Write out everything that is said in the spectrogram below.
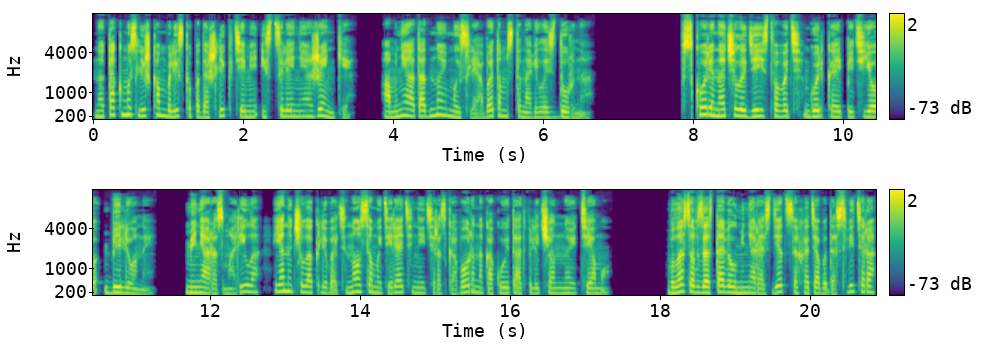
Но так мы слишком близко подошли к теме исцеления Женьки. а мне от одной мысли об этом становилось дурно. Вскоре начало действовать горькое питье белёны. Меня разморило, я начала клевать носом и терять нить разговора на какую-то отвлеченную тему. Власов заставил меня раздеться хотя бы до свитера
